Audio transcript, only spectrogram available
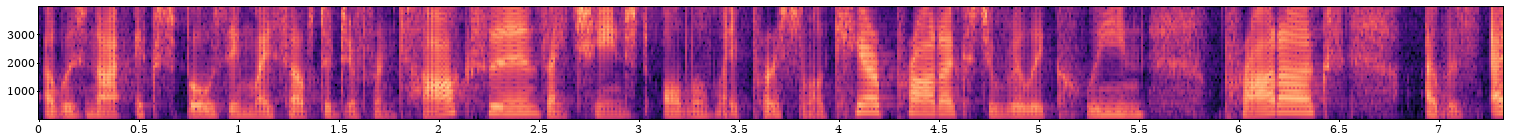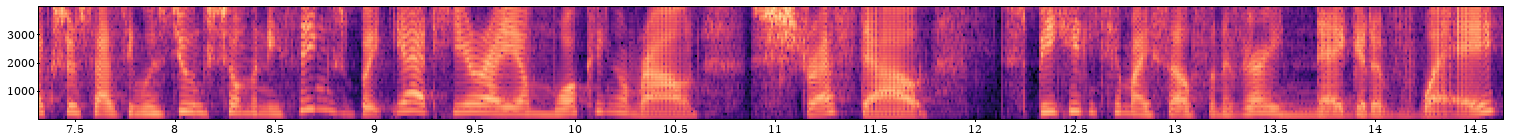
I was not exposing myself to different toxins. I changed all of my personal care products to really clean products. I was exercising, was doing so many things, but yet here I am walking around stressed out speaking to myself in a very negative way.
